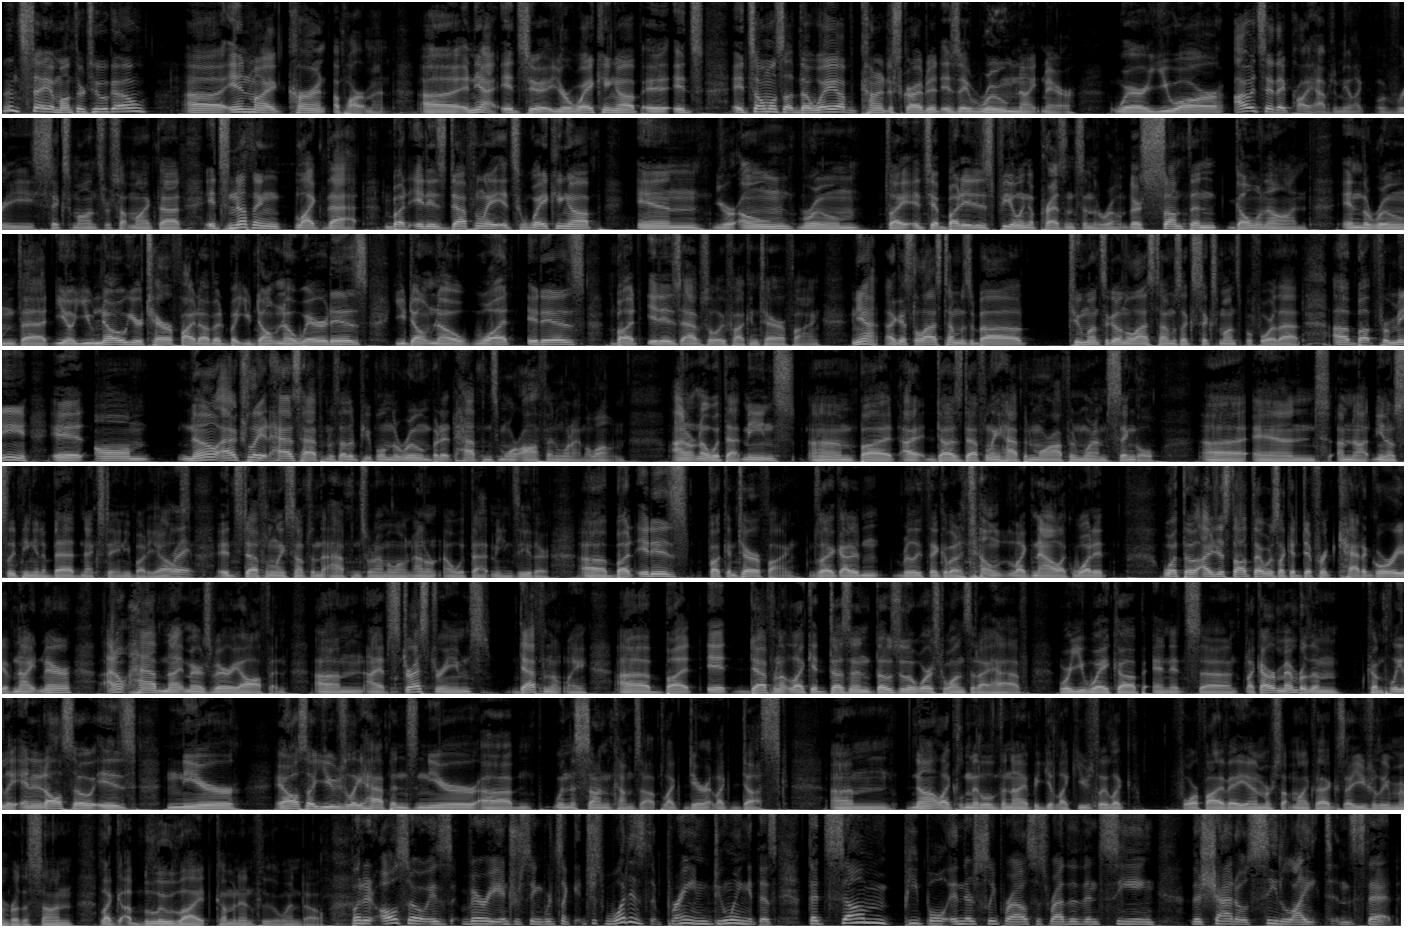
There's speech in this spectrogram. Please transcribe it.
let's say, a month or two ago. Uh, in my current apartment, uh, and yeah, it's uh, you're waking up. It, it's it's almost uh, the way I've kind of described it is a room nightmare where you are. I would say they probably happen to me like every six months or something like that. It's nothing like that, but it is definitely it's waking up in your own room like it's but it is feeling a presence in the room. There's something going on in the room that you know you know you're terrified of it, but you don't know where it is. You don't know what it is, but it is absolutely fucking terrifying. And yeah, I guess the last time was about two months ago, and the last time was like six months before that. Uh, but for me, it um no, actually, it has happened with other people in the room, but it happens more often when I'm alone. I don't know what that means, um, but I, it does definitely happen more often when I'm single. Uh, and I'm not, you know, sleeping in a bed next to anybody else. Right. It's definitely something that happens when I'm alone. I don't know what that means either. Uh, but it is fucking terrifying. It's like I didn't really think about it till like now, like what it, what the. I just thought that was like a different category of nightmare. I don't have nightmares very often. Um, I have stress dreams definitely. Uh, but it definitely like it doesn't those are the worst ones that i have where you wake up and it's uh, like i remember them completely. And it also is near it also usually happens near um, when the sun comes up like deer like dusk. Um, not like middle of the night but you like usually like 4 or 5 a.m. or something like that because I usually remember the sun, like a blue light coming in through the window. But it also is very interesting where it's like, just what is the brain doing at this? That some people in their sleep paralysis, rather than seeing the shadows, see light instead.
